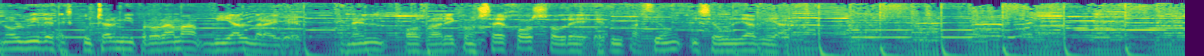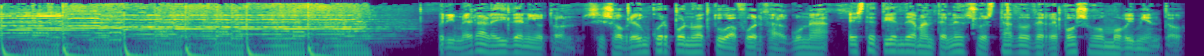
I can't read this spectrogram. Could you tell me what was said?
No olvides escuchar mi programa Vial Driver. En él os daré consejos sobre educación y seguridad vial. Primera ley de Newton. Si sobre un cuerpo no actúa fuerza alguna, este tiende a mantener su estado de reposo o movimiento.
